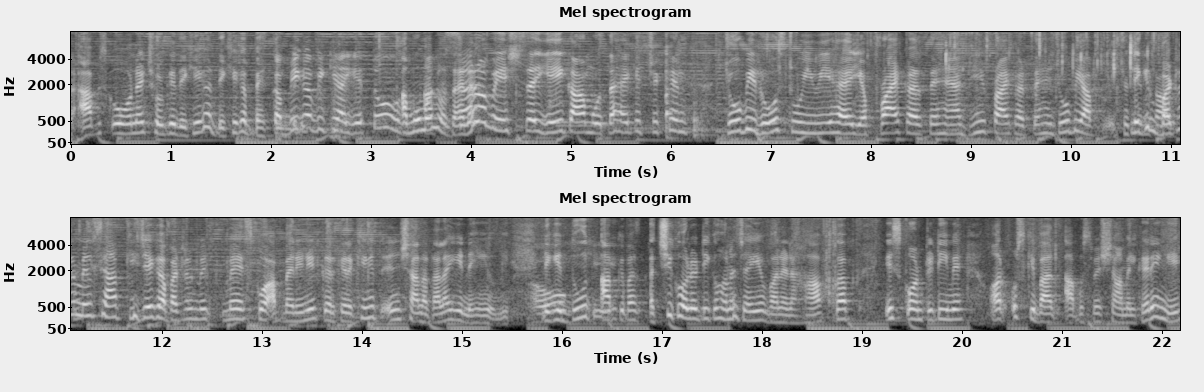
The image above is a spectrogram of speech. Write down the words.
आप इसको ओवरनाइट छोड़ के देखिएगा देखिएगा कभी कभी क्या ये तो अमूमन होता है ना? बेशतर यही काम होता है कि चिकन जो भी रोस्ट हुई हुई है या फ्राई करते हैं या डीप फ्राई करते हैं जो भी आप लेकिन बटर मिल्क से आप कीजिएगा बटर मिल्क में इसको आप मैरिनेट करके रखेंगे तो इन ताला ये नहीं होगी। लेकिन दूध आपके पास अच्छी क्वालिटी का होना चाहिए वन एंड हाफ़ कप इस क्वांटिटी में और उसके बाद आप उसमें शामिल करेंगे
